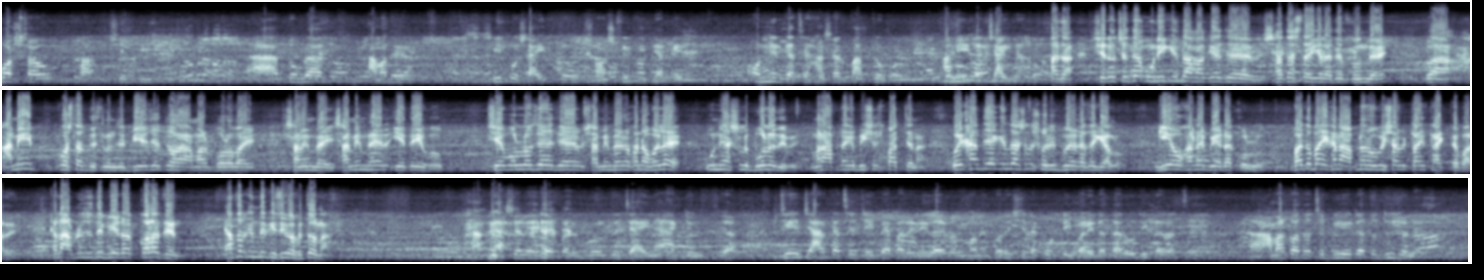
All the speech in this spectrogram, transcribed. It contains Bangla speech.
বর্ষাও শিল্পী। তোমরা আমাদের শিল্প সাহিত্য সংস্কৃতিটাকে অন্যের কাছে হাসার পাত্র আমি এটা চাই না। আচ্ছা সেটা হচ্ছে উনি কিন্তু আমাকে যে সাতাশ তারিখে রাতে ফোন দেয়। আমি প্রস্তাব দিয়েছিলাম যে বিয়ে যেতে হয়, আমার বড় ভাই শামীম ভাই, শামীম ভাইয়ের ইয়েতেই হোক। সে বলল যে যে শামীম ভাইয়ের ওখানে হলে উনি আসলে বলে দেবে। মানে আপনাকে বিশ্বাস পাচ্ছে না। ওইখান থেকে কিন্তু আসলে শরীফ ভাইয়ের কাছে গেল। গিয়ে ওখানে বিয়েটা করল। হয়তো বা এখানে আপনার অভিশাপটাই থাকতে পারে। কারণ আপনি যদি বিয়েটা করাতেন, এত কিন্তু কিছু হতো না। আমি আসলে এই ব্যাপারে বলতে চাই না। একজন, যে যার কাছে যে ব্যাপারে রিলায়েবল মনে করে, সেটা করতেই পারে, এটা তার অধিকার আছে। আমার কথা হচ্ছে বিয়েটা তো দুজনে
